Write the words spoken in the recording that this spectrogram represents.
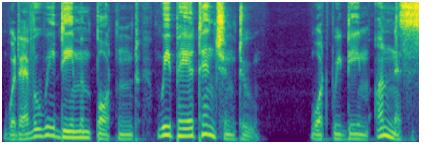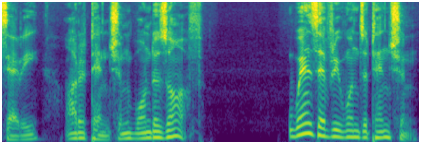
Whatever we deem important, we pay attention to what we deem unnecessary, our attention wanders off. Where's everyone's attention?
